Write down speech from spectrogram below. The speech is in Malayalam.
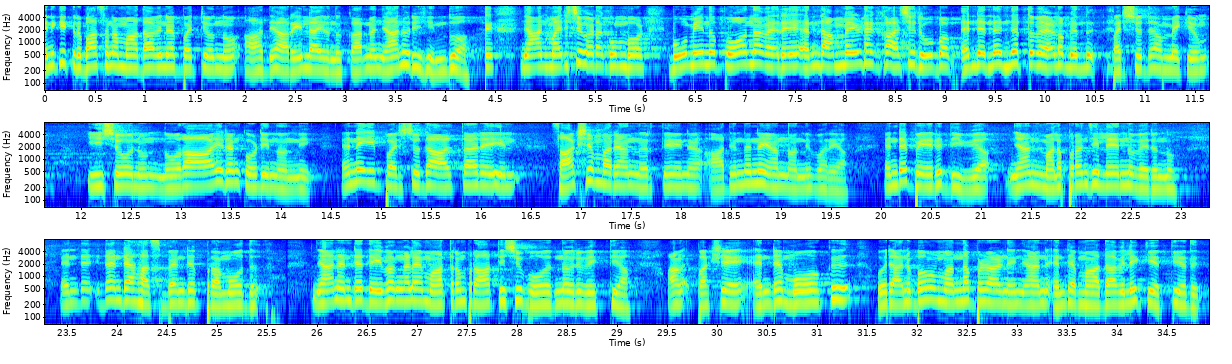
എനിക്ക് കൃപാസന മാതാവിനെ പറ്റിയൊന്നും ആദ്യം അറിയില്ലായിരുന്നു. കാരണം ഞാനൊരു ഹിന്ദുവാണ് ഞാൻ മരിച്ചു കിടക്കുമ്പോൾ ഭൂമിയിൽ നിന്ന് പോകുന്നവരെ എന്റെ അമ്മയുടെ കാശ് രൂപം എന്റെ നെഞ്ഞത്ത് വേണമെന്ന് പരിശുദ്ധ അമ്മയ്ക്കും ഈശോനും നൂറായിരം കോടി നന്ദി. എന്നെ ഈ പരിശുദ്ധ ആൾത്താരയിൽ സാക്ഷ്യം പറയാൻ നിർത്തിയതിന് ആദ്യം തന്നെ ഞാൻ നന്ദി പറയാം. എന്റെ പേര് ദിവ്യ. ഞാൻ മലപ്പുറം ജില്ലയിൽ നിന്ന് വരുന്നു. എന്റെ ഇതെന്റെ ഹസ്ബൻഡ് പ്രമോദ്. ഞാൻ എന്റെ ദൈവങ്ങളെ മാത്രം പ്രാർത്ഥിച്ചു പോകുന്ന ഒരു വ്യക്തിയാണ് പക്ഷേ എന്റെ മോക്ക് ഒരു അനുഭവം വന്നപ്പോഴാണ് ഞാൻ എന്റെ മാതാവിലേക്ക് എത്തിയത്.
